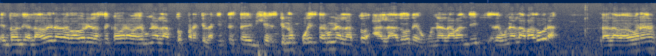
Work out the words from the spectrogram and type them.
en donde al lado de la lavadora y la secadora va a haber una laptop para que la gente esté dije, es que no puede estar una laptop al lado de una lavandería, de una lavadora. La lavadora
